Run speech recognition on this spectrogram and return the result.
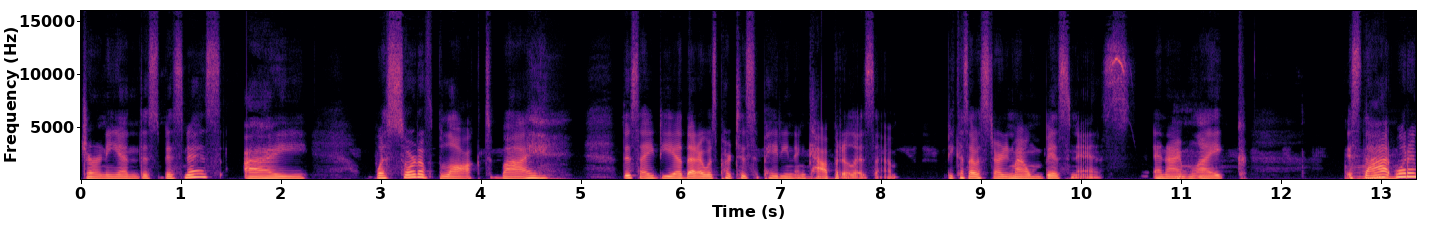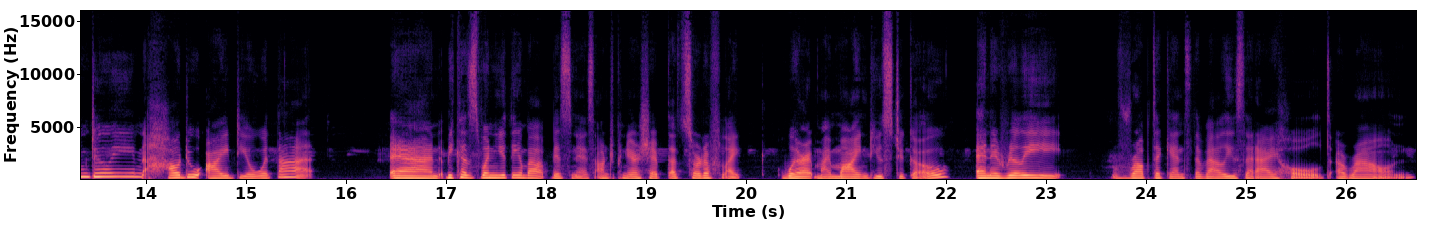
journey and this business, I was sort of blocked by this idea that I was participating in capitalism because I was starting my own business. And I'm Mhm. like, is that Mm. what I'm doing? How do I deal with that? And because when you think about business, entrepreneurship, that's sort of like where my mind used to go. And it really rubbed against the values that I hold around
